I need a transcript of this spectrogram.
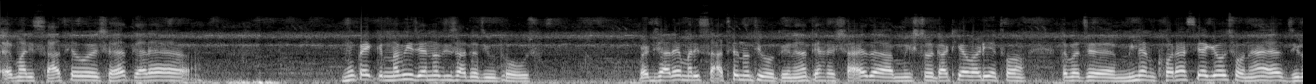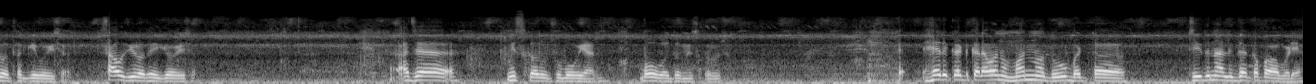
એ મારી સાથે હોય છે, ત્યારે હું કંઈક નવી જ એનર્જી સાથે જીવતો હોઉં છું. બટ જ્યારે મારી સાથે નથી હોતી ને ત્યારે શાયદ મિસ્ટર કાઠિયાવાડી અથવા તમે જે મિલન ખોરાસિયા ગયો છો ને, એ ઝીરો થકી હોય છે. સાવ ઝીરો થઈ ગયો હોય છે. આજે મિસ કરું છું બહુ યાર. બહુ બધું મિસ કરું છું. હેર કટ કરાવવાનું મન નહોતું બટ જીદના લીધે કપાવા પડ્યા.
